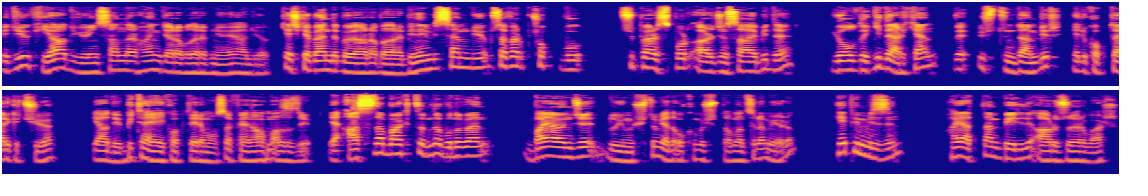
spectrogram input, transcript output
Ve diyor ki ya diyor insanlar hangi arabalara biniyor ya diyor. Keşke ben de böyle arabalara binebilsem diyor. Bu sefer çok bu süper sport aracın sahibi de yolda giderken ve üstünden bir helikopter geçiyor. Ya diyor bir tane helikopterim olsa fena olmaz diyor. Ya aslına baktığımda bunu ben baya önce duymuştum ya da okumuştum tam hatırlamıyorum. Hepimizin hayattan belli arzuları var,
